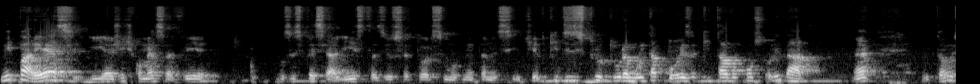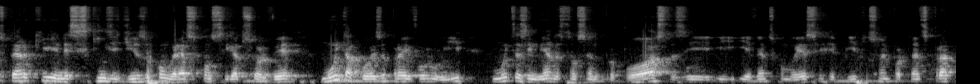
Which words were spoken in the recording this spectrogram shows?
me parece, e a gente começa a ver os especialistas e o setor se movimentando nesse sentido, que desestrutura muita coisa que estava consolidada. Né? Então, espero que nesses 15 dias o Congresso consiga absorver muita coisa para evoluir. Muitas emendas estão sendo propostas e, e, e eventos como esse, repito, são importantes para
